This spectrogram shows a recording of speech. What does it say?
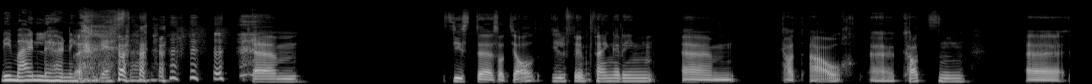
Wie mein Learning gestern. ähm, sie ist äh, Sozialhilfeempfängerin, ähm, hat auch äh, Katzen, äh,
